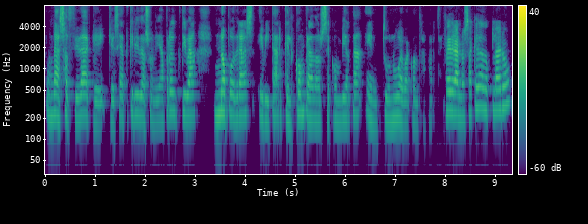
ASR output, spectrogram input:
una sociedad que, se ha adquirido su unidad productiva, no podrás evitar que el comprador se convierta en tu nueva contraparte. Fedra, nos ha quedado claro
